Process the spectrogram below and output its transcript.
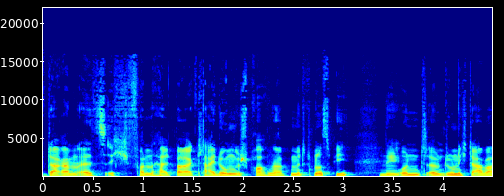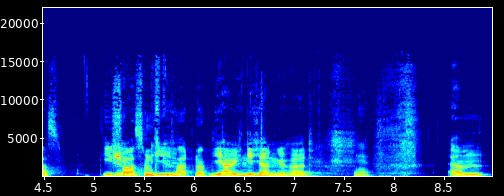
daran, als ich von haltbarer Kleidung gesprochen habe mit Knuspi? Nee. Und ähm, du nicht da warst? Die Show nee, hast du nicht die, gehört, ne? Die habe ich nicht angehört. Ja. Ähm,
